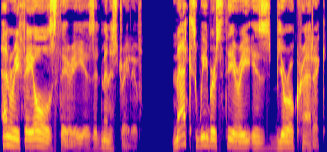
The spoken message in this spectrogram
Henry Fayol's theory is administrative. Max Weber's theory is bureaucratic.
